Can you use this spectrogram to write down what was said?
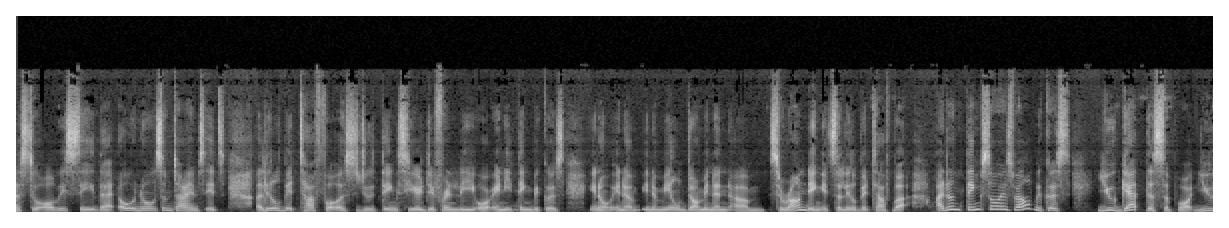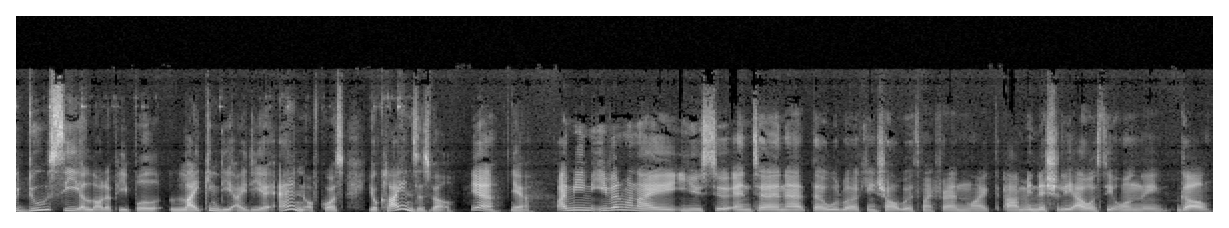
us to always say that, "Oh no, sometimes it's a little bit tough for us to do things here differently or anything because you know in a in a male dominant um, surrounding, it's a little bit tough." But I don't think so as well because you get the support. You do see a lot of people liking the idea, and of course your clients as well. Yeah. Yeah. I mean, even when I used to intern at the woodworking shop with my friend, like um, initially I was the only girl,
